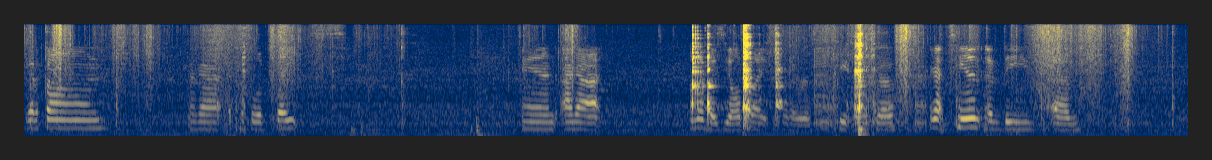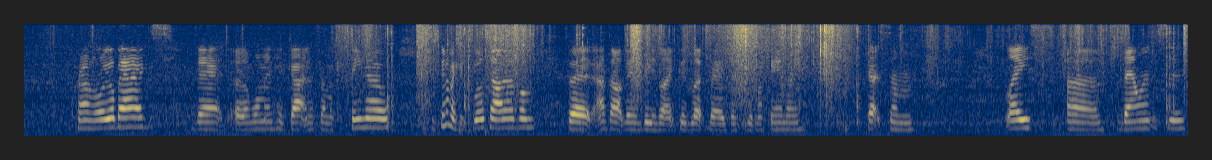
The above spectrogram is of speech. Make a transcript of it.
I got a phone. I got a couple of plates. And I got, I love those yellow plates. I thought they were cute I got 10 of these um, Crown Royal bags that a woman had gotten from a casino. She's going to make a quilt out of them, but I thought they would be like good luck bags I could give my family. Got some lace uh, valances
